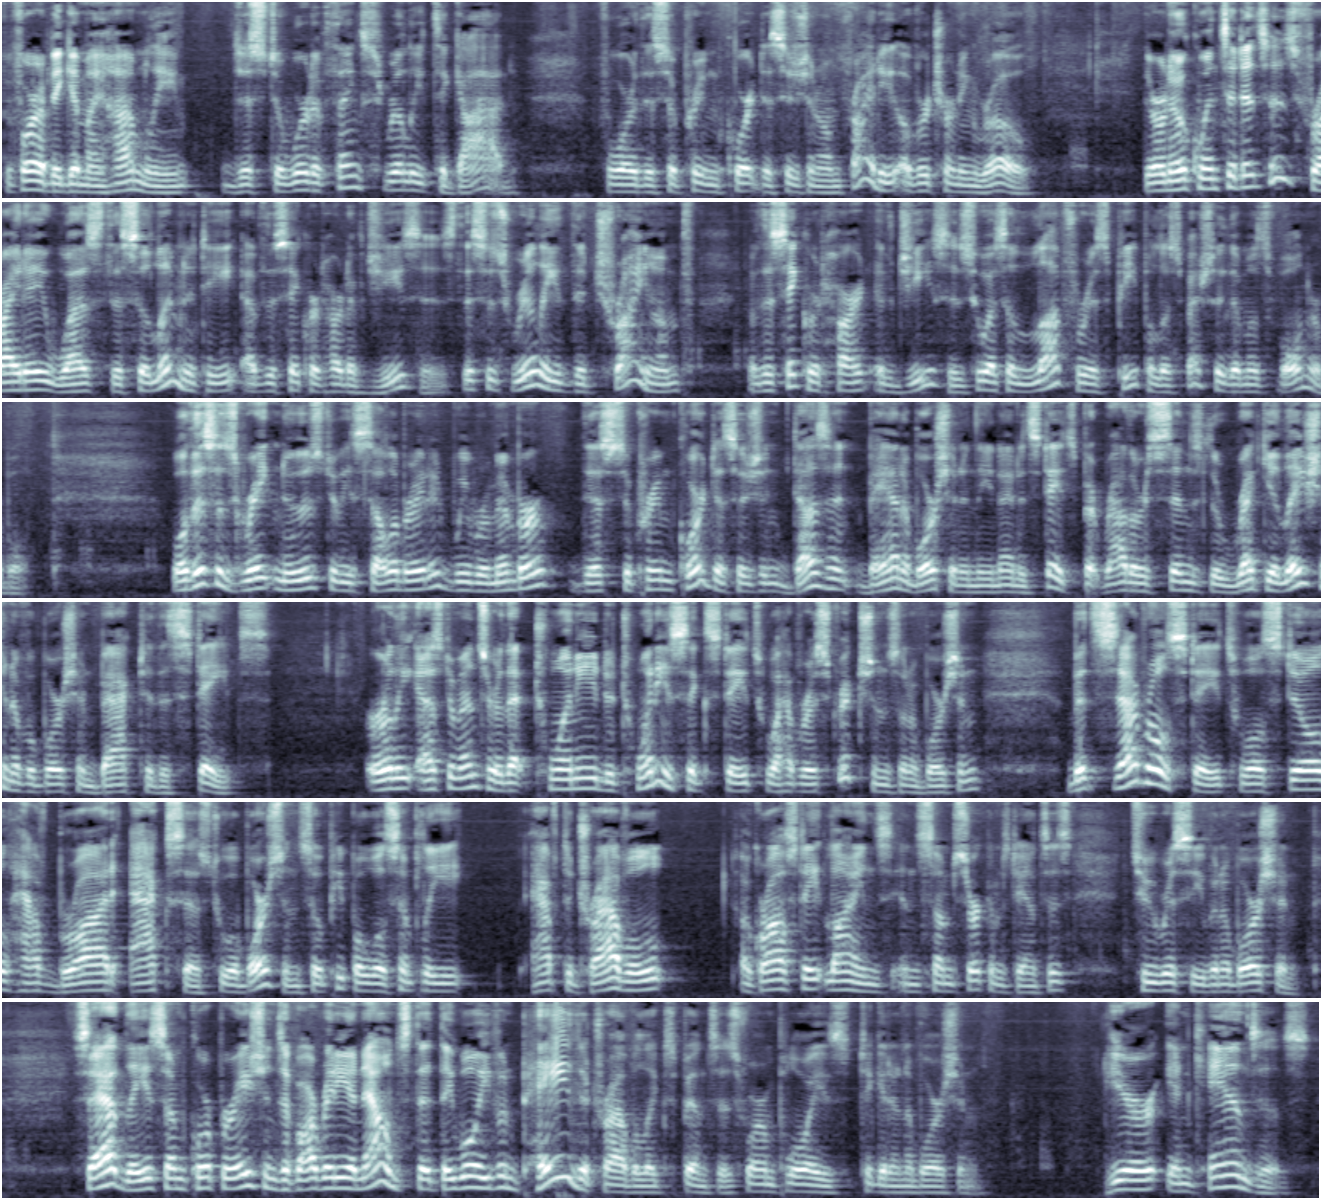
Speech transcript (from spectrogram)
Before I begin my homily, just a word of thanks really to God for the Supreme Court decision on Friday overturning Roe. There are no coincidences. Friday was the solemnity of the Sacred Heart of Jesus. This is really the triumph of the Sacred Heart of Jesus, who has a love for his people, especially the most vulnerable. Well, this is great news to be celebrated. We remember this Supreme Court decision doesn't ban abortion in the United States, but rather sends the regulation of abortion back to the states. Early estimates are that 20 to 26 states will have restrictions on abortion, but several states will still have broad access to abortion, so people will simply have to travel across state lines in some circumstances to receive an abortion. Sadly, some corporations have already announced that they will even pay the travel expenses for employees to get an abortion. Here in Kansas,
